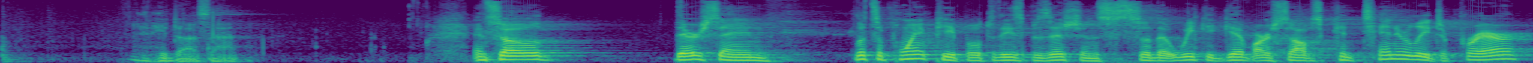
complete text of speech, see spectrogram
And He does that. And so they're saying, let's appoint people to these positions so that we could give ourselves continually to prayer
